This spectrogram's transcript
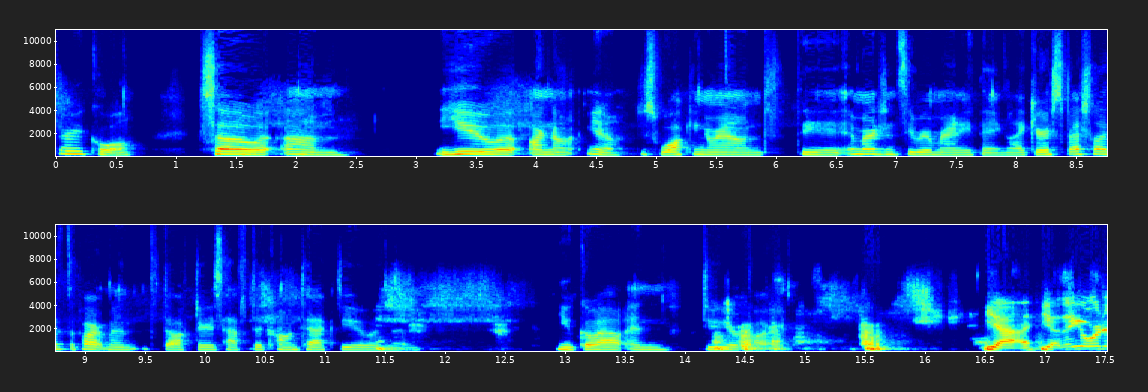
Very cool. So, um, you are not, you know, just walking around the emergency room or anything. Like you're a specialized department, the doctors have to contact you and then you go out and do your part. Yeah, yeah, they order,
